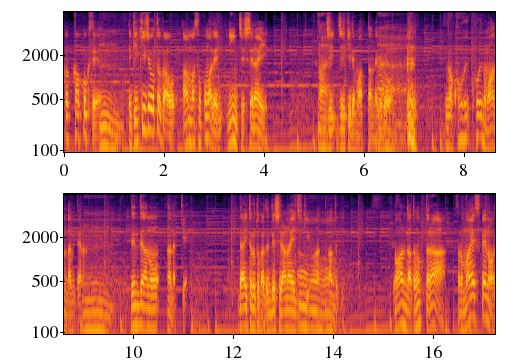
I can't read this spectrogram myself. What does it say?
かかっこよくて、ん。で劇場とかをあんまそこまで認知してないじ、時期でもあったんだけど、うわこういうこういうのもあんだみたいな、うん。全然あのなんだっけタイトルとか全然知らない時期ああの時。あんだと思ったらそのマイスペの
